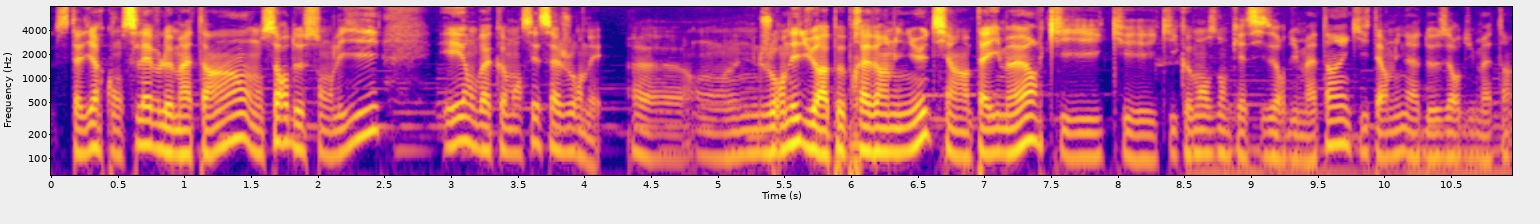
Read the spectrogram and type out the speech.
c'est-à-dire qu'on se lève le matin, on sort de son lit et on va commencer sa journée. Euh, une journée dure à peu près 20 minutes, il y a un timer qui, qui, commence donc à 6h du matin et qui termine à 2h du matin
